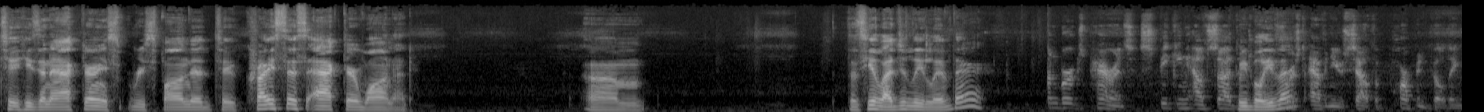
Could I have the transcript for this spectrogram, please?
to, he's an actor, and he's responded to Crisis Actor Wanted. Um, does he allegedly live there? Sundberg's parents speaking outside the We believe that? First Avenue South apartment building,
